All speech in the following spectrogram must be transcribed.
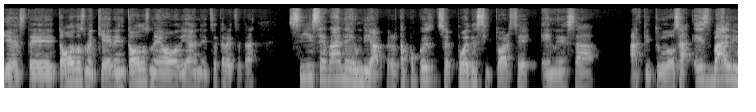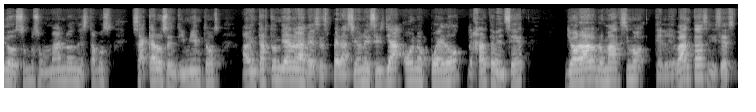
y este, todos me quieren, todos me odian, etcétera, etcétera. Sí se vale un día, pero tampoco se puede situarse en esa actitud. O sea, es válido, somos humanos, necesitamos sacar los sentimientos, aventarte un día en la desesperación decir, ya hoy no puedo, dejarte vencer llorar lo máximo, te levantas y dices,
